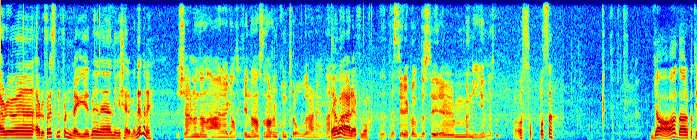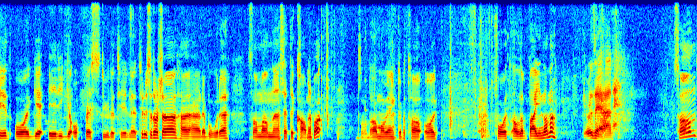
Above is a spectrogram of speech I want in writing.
Er du, er du forresten fornøyd med den nye skjermen din, eller? Skjermen den er ganske fin. Den, altså. den har sånn kontroller her nede. Ja, hva er det for noe? Det, det, styrer, det styrer menyen, liksom. Å, såpass, ja. Ja, da er det på tide å rigge opp studioet til Trusetorsdag. Her er det bordet som man setter kamera på. Så da må vi egentlig bare ta og få ut alle beina, da. Skal vi se her. Sånn.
